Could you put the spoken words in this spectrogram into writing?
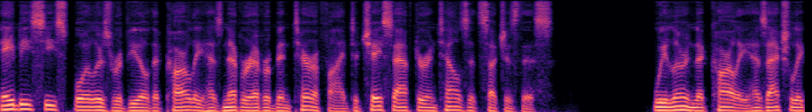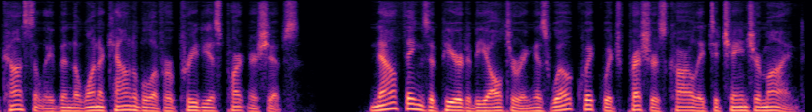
ABC spoilers reveal that Carly has never ever been terrified to chase after and tells it such as this. We learn that Carly has actually constantly been the one accountable of her previous partnerships. Now things appear to be altering as well quick which pressures Carly to change her mind.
